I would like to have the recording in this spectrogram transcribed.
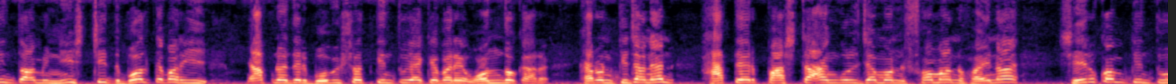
কিন্তু আমি নিশ্চিত বলতে পারি আপনাদের ভবিষ্যৎ কিন্তু একেবারে অন্ধকার। কারণ কি জানেন, হাতের পাঁচটা আঙ্গুল যেমন সমান হয় না, সেরকম কিন্তু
